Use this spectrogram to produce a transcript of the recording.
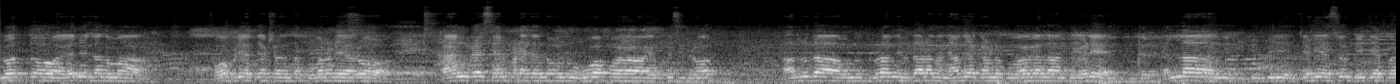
ಇವತ್ತು ಏನಿಲ್ಲ, ನಮ್ಮ ಹೋಬಳಿ ಅಧ್ಯಕ್ಷರಾದಂಥ ಕುಮಾರಣ್ಣಯ್ಯವರು ಕಾಂಗ್ರೆಸ್ ಸೇರ್ಪಡೆ ಅಂತ ಒಂದು ಹೂವಪ್ಪ ಎಬ್ಬಿಸಿದ್ರು. ಅದ್ರದ ಒಂದು ದೃಢ ನಿರ್ಧಾರ ನಾನು ಯಾವುದೇ ಕಾರಣಕ್ಕೂ ಹೋಗಲ್ಲ ಅಂತ ಹೇಳಿ ಎಲ್ಲ J D S B J P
